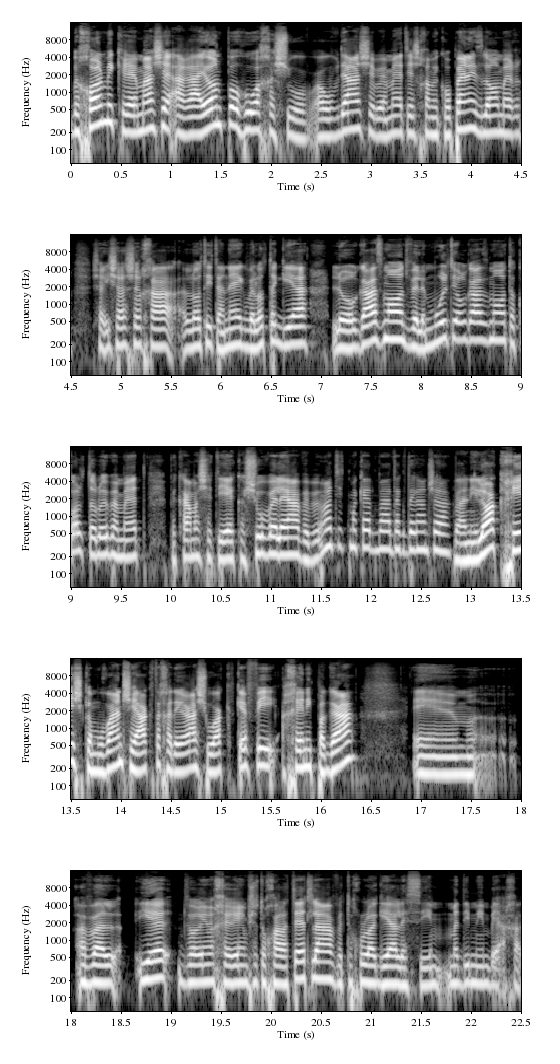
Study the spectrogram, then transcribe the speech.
בכל מקרה, מה שהרעיון פה הוא החשוב. העובדה שבאמת יש לך מיקרופניס לא אומר שהאישה שלך לא תתענג ולא תגיע לאורגזמות ולמולטי אורגזמות, הכל תלוי באמת בכמה שתהיה קשוב אליה, ובאמת תתמקד בדגדגן שלה. ואני לא אכחיש, כמובן שאקט החדירה, שהוא אקט כיפי, אכן ייפגע. אמ, אבל יהיה דברים אחרים שתוכל לתת לה ותוכלו להגיע לשיאים מדהימים ביחד.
